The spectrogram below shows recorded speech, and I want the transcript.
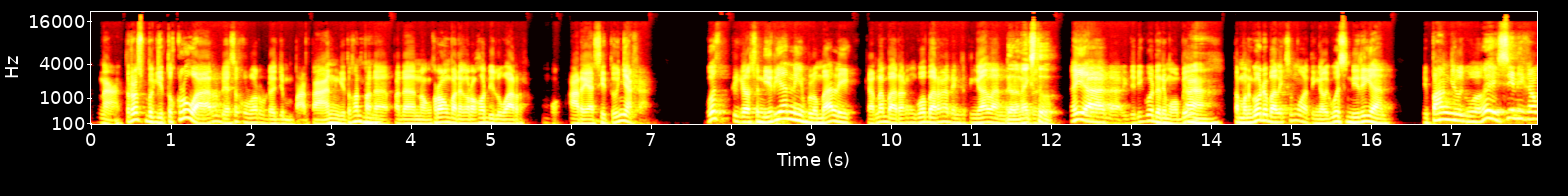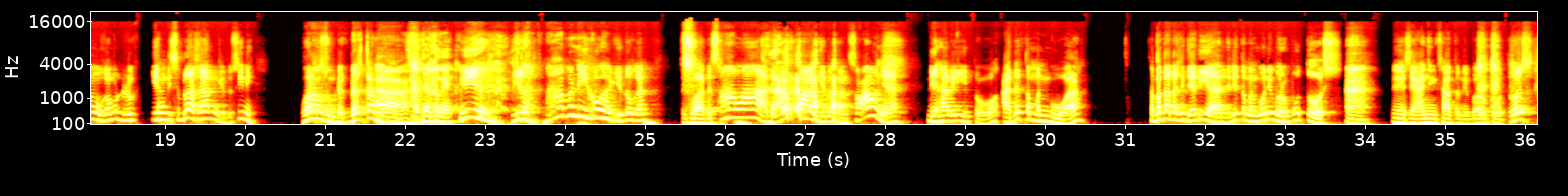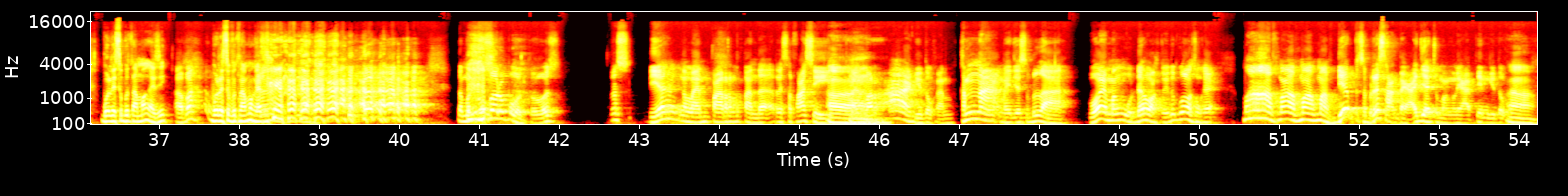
Nah, terus begitu keluar, biasa keluar udah jembatan gitu kan Hmm. pada pada nongkrong, pada ngerokok di luar area situnya kan. Gue tinggal sendirian nih, belum balik karena barang gue barang ada yang ketinggalan. Dalam X tuh. Eh, Iya, dari- jadi gue dari mobil, Ah. temen gue udah balik semua, tinggal gue sendirian. Dipanggil gue, hei sini kamu, kamu duduk yang di sebelah kan gitu, sini. Gue langsung deg-degan dong. Ah. Jantung ya. Iya, gila. Kenapa nih gue gitu kan? Gue ada salah, ada apa gitu kan? Soalnya di hari itu ada temen gue sempat ada kejadian. Jadi temen gue nih baru putus. Ah. Nih si anjing satu nih baru putus. Boleh sebut nama gak sih? Apa? Boleh sebut nama gak sih? temen gue baru putus. Terus dia ngelempar tanda reservasi. Ah. Ngelempar ah gitu kan. Kena meja sebelah. Gue emang udah waktu itu gue langsung kayak maaf, maaf, maaf, maaf. Dia sebenarnya santai aja cuma ngeliatin gitu. Ah.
